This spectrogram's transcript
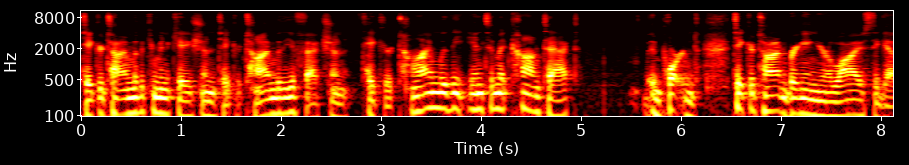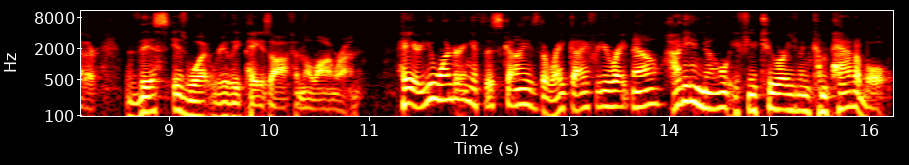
Take your time with the communication, take your time with the affection, take your time with the intimate contact. Important. Take your time bringing your lives together. This is what really pays off in the long run. Hey, are you wondering if this guy is the right guy for you right now? How do you know if you two are even compatible?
